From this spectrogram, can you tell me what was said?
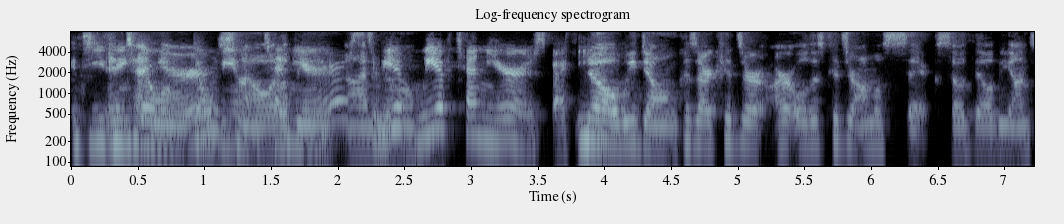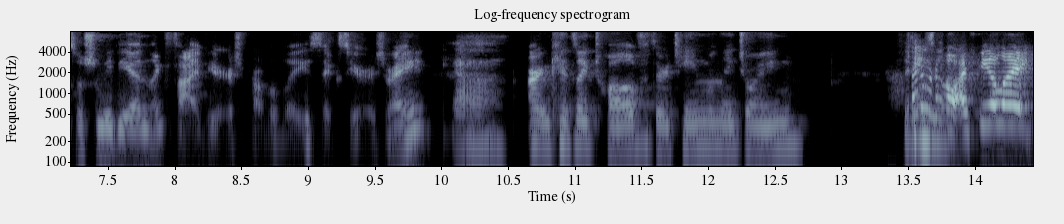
Do you in think 10 they'll, they'll years? be No, 10 it'll be- years? I Do don't we, have, we have 10 years, Becky. No, we don't, because our kids are our oldest kids are almost six, so they'll be on social media in like five years, probably six years, right? Yeah. Aren't kids like 12, 13 when they join? I don't know. I feel like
